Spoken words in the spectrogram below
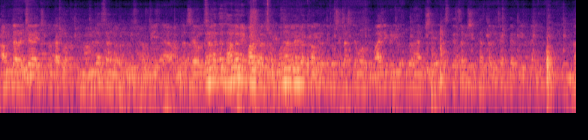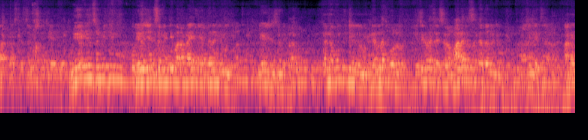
आमदाराच्या याच्यातून टाकला पाहिजे आमदार साहेबाला तुम्ही आमदार साहेबाला त्यांना तर. झालं नाही पाच वर्ष म्हणून तुमच्याकडे आलो. विरोधी पक्षात असल्यामुळे माझ्याकडे येऊन पण हा विषय रस्त्याचा विषय खासदाराच्या येत नाही हा रस्त्याचा विषय जे आहे नियोजन समिती नियोजन समिती मला नाही देत धनंजय ನೀವೇ ಸೇರ್ಕೊಂಡಿದ್ದ ಕನ್ನ ಬಂದಿದ್ದೀರಿ ನಿಮಗೆ ಎಲ್ಲ ಬೋಲರು ಹೆಚ್ಚು ಕಡೆ ಸೇರಿಸಿಲ್ಲ ಮಾಲಕ ಸಂಘದ ನಿಮಗೆ ಜಿಲ್ಲೆ ಆಮೇಲೆ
